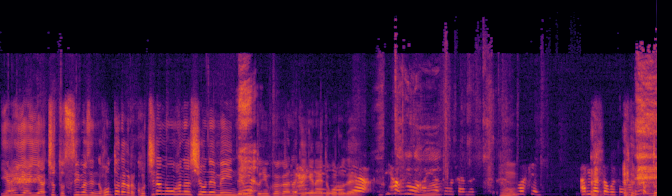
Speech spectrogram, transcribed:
いやいやいやちょっとすいません本当はだからこちらのお話をねメインで本当に伺わなきゃいけないところで。いやいやいやいやもうありがとうございます。すうんみません。ありがとうございます。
